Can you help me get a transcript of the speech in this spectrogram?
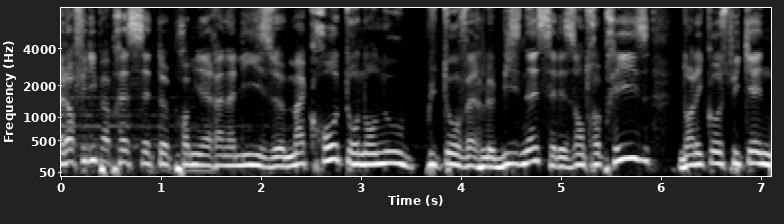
Alors Philippe, après cette première analyse macro, tournons-nous plutôt vers le business et les entreprises. Dans les causes week-end,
